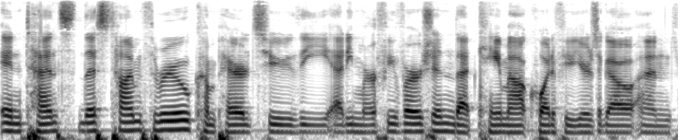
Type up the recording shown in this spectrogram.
intense this time through compared to the Eddie Murphy version that came out quite a few years ago and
